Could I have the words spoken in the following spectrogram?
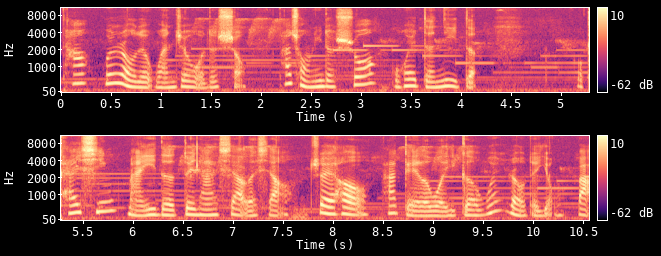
他温柔地玩着我的手，他宠溺地说：“我会等你的。”我开心满意的对他笑了笑，最后他给了我一个温柔的拥抱。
